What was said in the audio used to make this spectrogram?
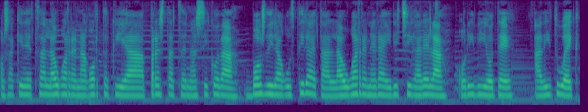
osakidetza laugarren agortekia prestatzen hasiko da, bos dira guztira eta laugarrenera iritsi garela, hori diote adituek,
